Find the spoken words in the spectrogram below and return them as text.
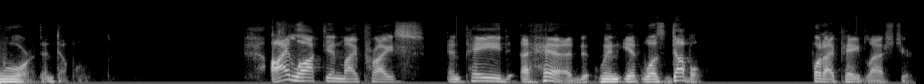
More than doubled. I locked in my price and paid ahead when it was double what I paid last year.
